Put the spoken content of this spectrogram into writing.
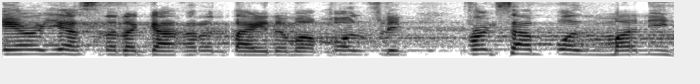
areas na nagkakaroon tayo ng mga conflict. For example, money.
